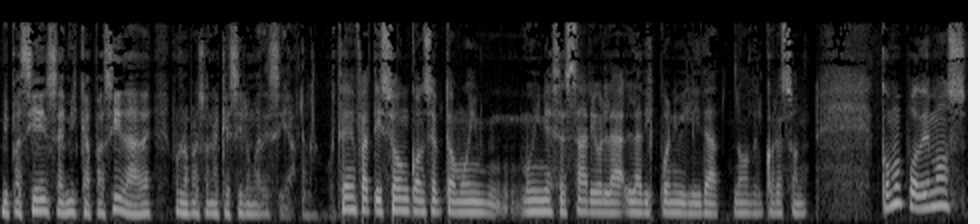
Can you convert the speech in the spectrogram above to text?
mi paciencia y mis capacidades por una persona que sí lo merecía. Usted enfatizó un concepto muy, muy necesario, la, disponibilidad ¿no? del corazón. ¿Cómo podemos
